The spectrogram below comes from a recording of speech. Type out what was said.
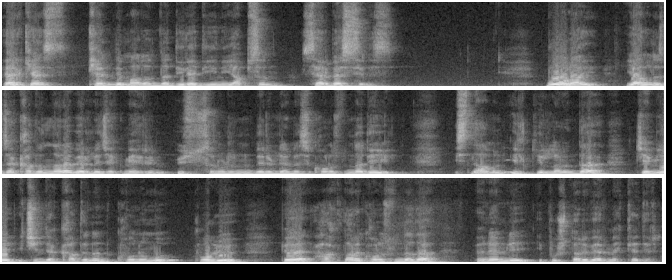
Herkes kendi malında dilediğini yapsın, serbestsiniz. Bu olay yalnızca kadınlara verilecek mehrin üst sınırının belirlenmesi konusunda değil, İslam'ın ilk yıllarında cemiyet içinde kadının konumu, rolü ve hakları konusunda da önemli ipuçları vermektedir.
